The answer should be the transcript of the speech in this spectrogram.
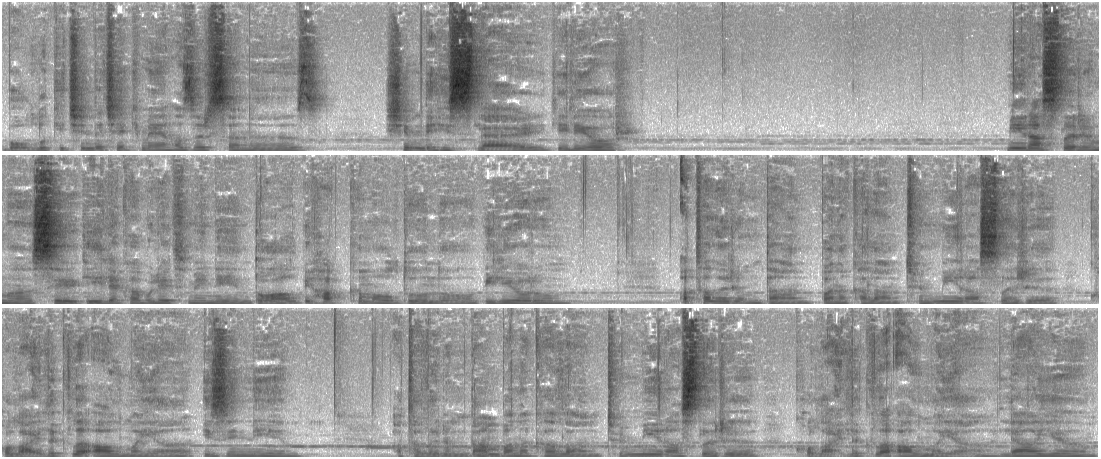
bolluk içinde çekmeye hazırsanız, şimdi hisler geliyor. Miraslarımı sevgiyle kabul etmenin doğal bir hakkım olduğunu biliyorum. Atalarımdan bana kalan tüm mirasları kolaylıkla almaya izinliyim. Atalarımdan bana kalan tüm mirasları kolaylıkla almaya layığım.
